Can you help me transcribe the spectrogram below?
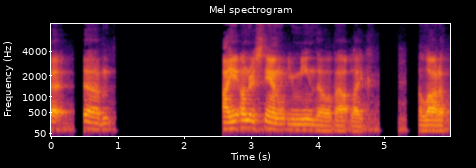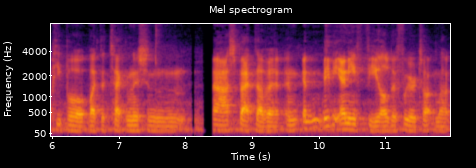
Uh, um, I understand what you mean though about like a lot of people like the technician aspect of it and, and maybe any field if we were talking about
